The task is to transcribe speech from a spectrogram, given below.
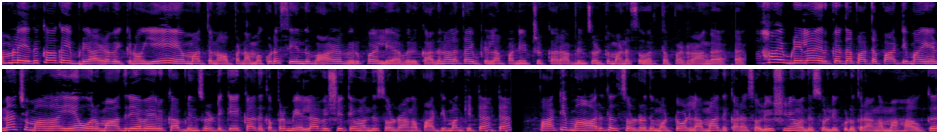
நம்மளை எதுக்காக இப்படி அழ வைக்கணும்? ஏன் ஏமாற்றணும் அப்போ நம்ம கூட சேர்ந்து வாழ விருப்பம் இல்லையா அவருக்கு? அதனால தான் இப்படிலாம் பண்ணிட்டுருக்காரு அப்படின்னு சொல்லிட்டு மனசு வருத்தப்படுறாங்க. மகா இப்படிலாம் இருக்கிறத பார்த்த பாட்டிமா என்னாச்சு மகா? ஏன் ஒரு மாதிரியாகவே இருக்கு? அப்படின்னு சொல்லிட்டு கேட்க அதுக்கப்புறம் எல்லா விஷயத்தையும் வந்து சொல்கிறாங்க பாட்டிமா கிட்ட. பாட்டிமா ஆறுதல் சொல்கிறது மட்டும் இல்லாமல் அதுக்கான சொல்யூஷனையும் வந்து சொல்லி கொடுக்குறாங்க மகாவுக்கு.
